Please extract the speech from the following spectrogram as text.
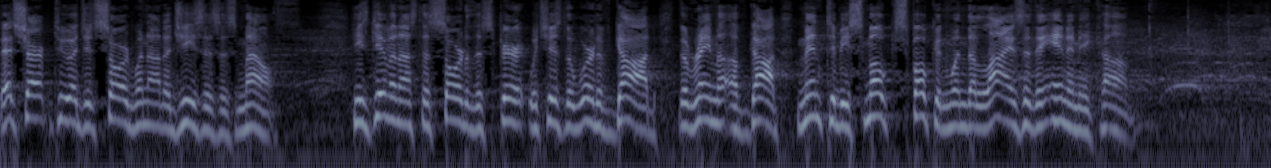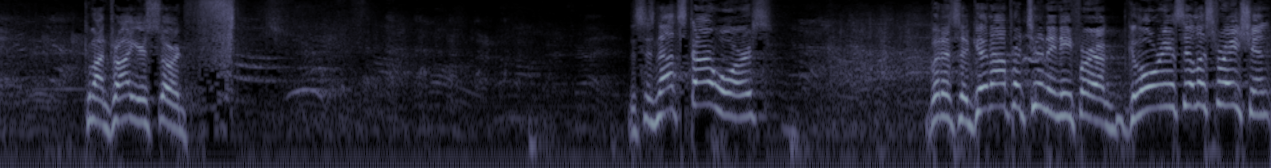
That sharp two edged sword went out of Jesus' mouth. He's given us the sword of the Spirit, which is the Word of God, the Rhema of God, meant to be smoke spoken when the lies of the enemy come. Come on, draw your sword. This is not Star Wars, but it's a good opportunity for a glorious illustration.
